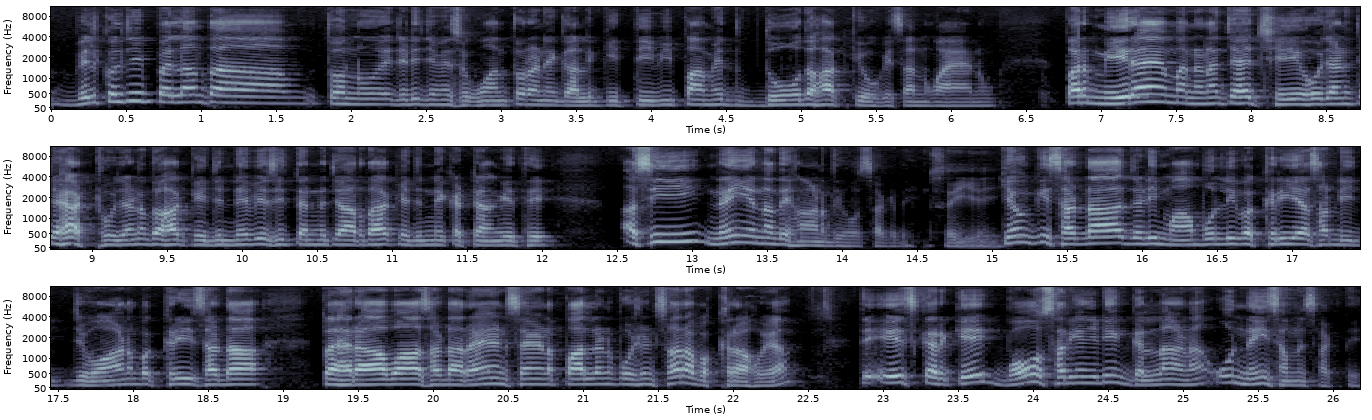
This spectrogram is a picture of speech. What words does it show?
ਬਿਲਕੁਲ ਜੀ ਪਹਿਲਾਂ ਤਾਂ ਤੁਹਾਨੂੰ ਜਿਹੜੀ ਜਿਵੇਂ ਸੁਖਵੰਤ ਹੋਰਾਂ ਨੇ ਗੱਲ ਕੀਤੀ ਵੀ ਭਾਵੇਂ ਦੋ ਦਹਾਕੇ ਹੋ ਗਏ ਸਾਨੂੰ ਆਇਆਂ ਨੂੰ ਪਰ ਮੇਰਾ ਇਹ ਮੰਨਣਾ ਚਾਹੇ 6 ਹੋ ਜਾਣ ਚਾਹੇ 8 ਹੋ ਜਾਣ ਦਹਾਕੇ ਜਿੰਨੇ ਵੀ ਅਸੀਂ 3 4 ਦਹਾਕੇ ਜਿੰਨੇ ਕੱਟਾਂਗੇ ਇੱਥੇ ਅਸੀਂ ਨਹੀਂ ਇਹਨਾਂ ਦੇ ਹਾਣ ਦੇ ਹੋ ਸਕਦੇ। ਸਹੀ ਹੈ ਜੀ। ਕਿਉਂਕਿ ਸਾਡਾ ਜਿਹੜੀ ਮਾਂ ਬੋਲੀ ਵੱਖਰੀ ਆ ਸਾਡੀ ਜ਼ੁਬਾਨ ਵੱਖਰੀ ਸਾਡਾ ਪਹਿਰਾਵਾ ਸਾਡਾ ਰਹਿਣ ਸਹਿਣ ਪਾਲਣ ਪੋਸ਼ਣ ਸਾਰਾ ਵੱਖਰਾ ਹੋਇਆ। ਤੇ ਇਸ ਕਰਕੇ ਬਹੁਤ ਸਾਰੀਆਂ ਜਿਹੜੀਆਂ ਗੱਲਾਂ ਨਾ ਉਹ ਨਹੀਂ ਸਮਝ ਸਕਦੇ।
